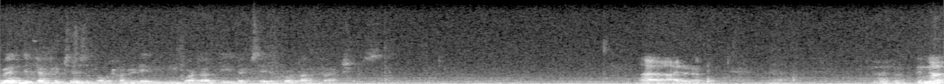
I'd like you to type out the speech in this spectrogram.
when the temperature is about 100 MeV? What are the let's say the proton fractions? Uh, I don't know. In our,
